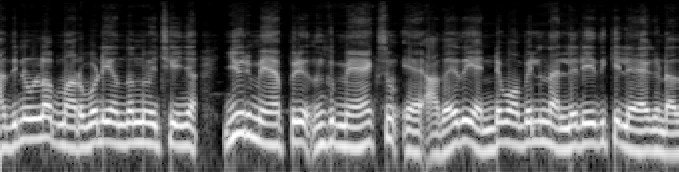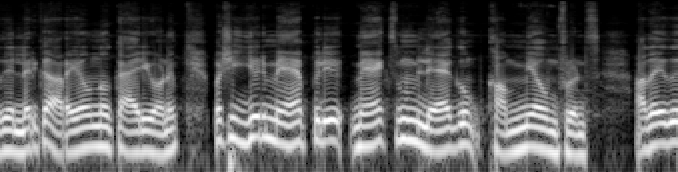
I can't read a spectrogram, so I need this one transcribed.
അതിനുള്ള മറുപടി എന്തെന്ന് വെച്ച് കഴിഞ്ഞാൽ ഈ ഒരു മാപ്പിൽ നിങ്ങൾക്ക് മാക്സിമം അതായത് എന്റെ മൊബൈലിൽ നല്ല രീതിക്ക് ലാഗ് ഉണ്ട്. അത് എല്ലാവർക്കും അറിയാവുന്ന കാര്യമാണ്. പക്ഷേ ഈ ഒരു മാപ്പിൽ മാക്സിമം ലാഗും കമ്മിയാവും ഫ്രണ്ട്സ് അതായത്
